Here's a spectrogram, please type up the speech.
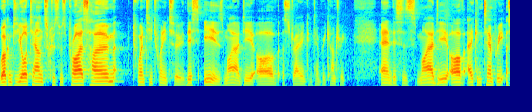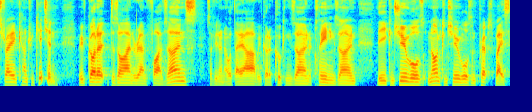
Welcome to Your Town's Christmas Prize Home 2022. This is my idea of Australian contemporary country. And this is my idea of a contemporary Australian country kitchen. We've got it designed around five zones. So if you don't know what they are, we've got a cooking zone, a cleaning zone, the consumables, non-consumables and prep space.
